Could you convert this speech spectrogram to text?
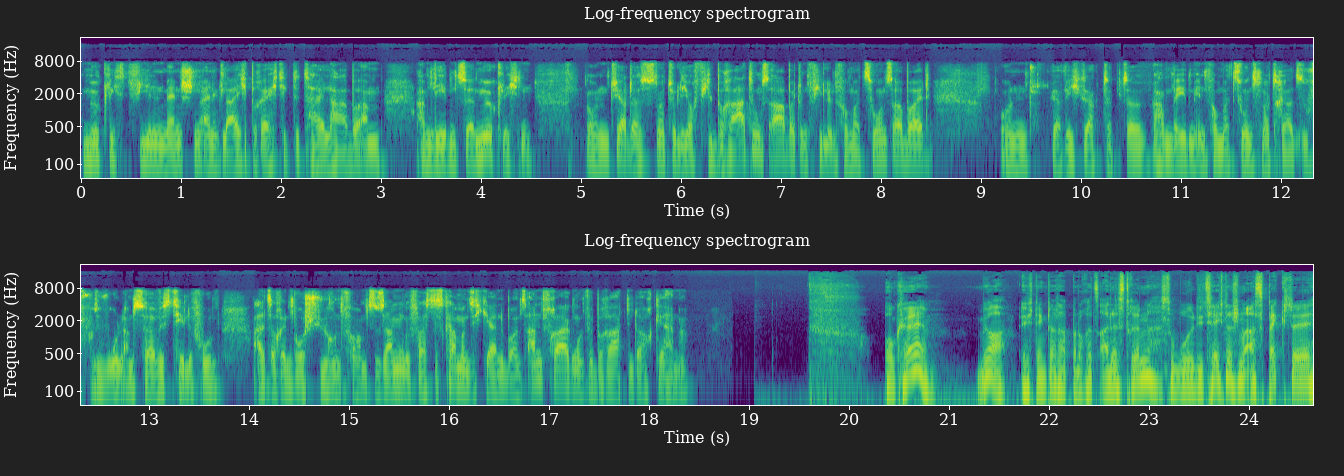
möglichst vielen Menschen eine gleichberechtigte Teilhabe am, am Leben zu ermöglichen. Und ja, das ist natürlich auch viel Beratungsarbeit und viel Informationsarbeit. Und ja, wie ich gesagt habe, da haben wir eben Informationsmaterial sowohl am Servicetelefon als auch in Broschürenform zusammengefasst. Das kann man sich gerne bei uns anfragen und wir beraten da auch gerne. Okay, ja, ich denke, da hat man doch jetzt alles drin. Sowohl die technischen Aspekte,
